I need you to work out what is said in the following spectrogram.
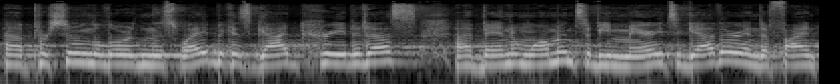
uh, pursuing the Lord in this way because God created us, a man and woman, to be married together and to find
